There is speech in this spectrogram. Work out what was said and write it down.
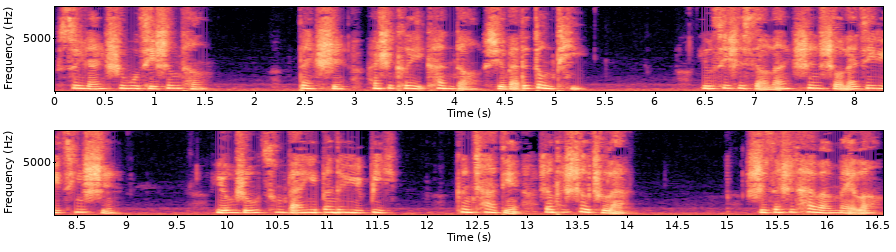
虽然是雾气升腾，但是还是可以看到雪白的胴体。尤其是小兰伸手来接浴巾时，犹如葱白一般的玉臂，更差点让他射出来，实在是太完美了。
